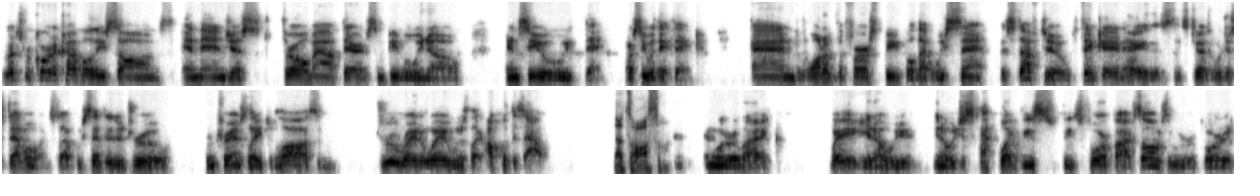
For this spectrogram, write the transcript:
let's record a couple of these songs and then just throw them out there to some people we know and see what we think or see what they think. And one of the first people that we sent the stuff to, thinking, hey, this is just we're just demoing stuff. We sent it to Drew from Translation Loss, and Drew right away was like, I'll put this out. That's awesome. And we were like, wait, you know, we you know, we just have like these these four or five songs that we recorded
